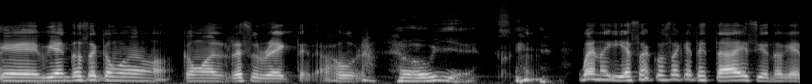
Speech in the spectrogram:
eh, viéndose como, como el Resurrected, juro. Oh, yeah. Bueno, y esas cosas que te estaba diciendo, que,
